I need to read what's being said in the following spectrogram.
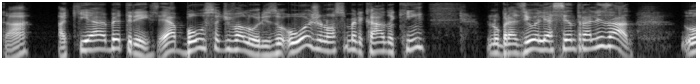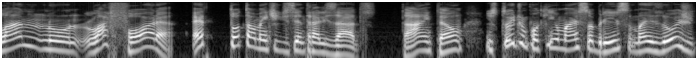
tá? Aqui é a B3, é a bolsa de valores. Hoje o nosso mercado aqui no Brasil ele é centralizado. Lá, no, lá fora é totalmente descentralizado, tá? Então estude um pouquinho mais sobre isso, mas hoje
